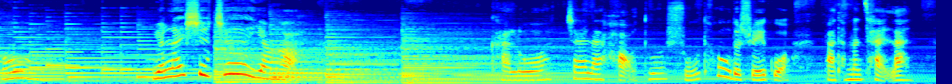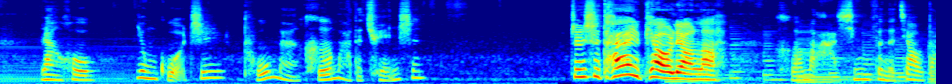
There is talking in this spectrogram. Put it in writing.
哦，原来是这样啊！卡罗摘来好多熟透的水果，把它们踩烂，然后用果汁涂满河马的全身。真是太漂亮了！河马兴奋地叫道：“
